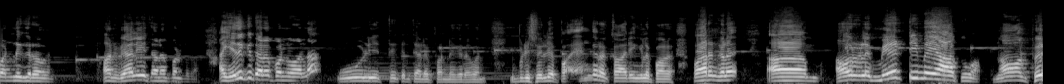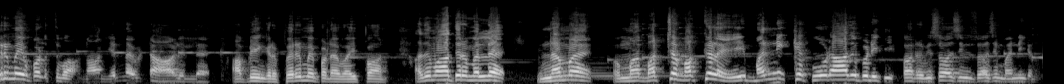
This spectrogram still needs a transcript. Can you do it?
பண்ணுகிறவன். அவன் வேலையை தடை பண்ணுறான். அவன் எதுக்கு தடை பண்ணுவான்னா ஊழியத்துக்கு தடை பண்ணுகிறவன். இப்படி சொல்லி பயங்கர காரியங்களை பா பாருங்களேன். அவர்களை அவர்களை மேட்டிமையாக்குவான். நான் பெருமைப்படுத்துவான். நான் என்ன விட்ட ஆள் இல்லை அப்படிங்கிற பெருமைப்பட வைப்பான். அது மாத்திரமல்ல நம்ம ம- மற்ற மக்களை மன்னிக்க கூடாதபடிக்கு பாரு விசுவாசி விசுவாசி மன்னிக்கணும்.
